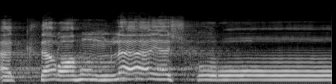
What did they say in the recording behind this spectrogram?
أكثرهم لا يشكرون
